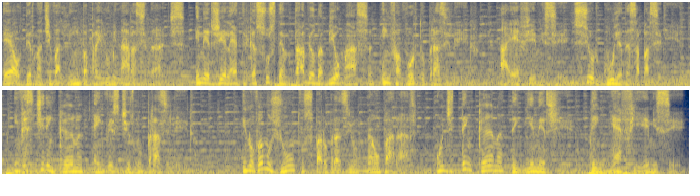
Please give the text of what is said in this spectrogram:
É a alternativa limpa para iluminar as cidades. Energia elétrica sustentável da biomassa em favor do brasileiro. A FMC se orgulha dessa parceria. Investir em cana é investir no brasileiro. Inovamos juntos para o Brasil não parar. Onde tem cana, tem energia. Tem FMC.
